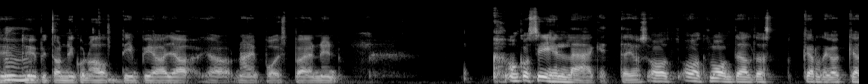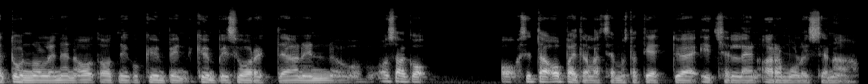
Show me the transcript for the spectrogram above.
ty- mm. tyypit on niin kuin alttiimpia ja, ja näin poispäin, niin onko siihen lääkettä, jos oot, oot luonteelta kerta kaikkiaan tunnollinen, oot, oot niin kuin kympin, kympin suorittaja, niin osaako sitä opetella semmoista tiettyä itselleen armollisena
